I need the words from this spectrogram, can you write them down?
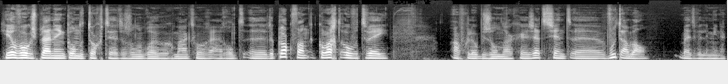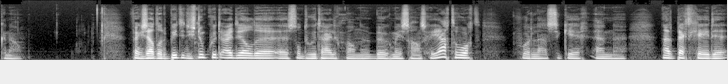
Heel volgens planning kon de tocht uh, de Zonnebreugel gemaakt worden. En rond de klok van kwart over twee afgelopen zondag zette Sint voet aan wal bij het Wilhelmina kanaal. Vergezeld door de Pieter die snoepgoed uitdeelde, stond de goed heilig van burgemeester Hans Gejaard te voor de laatste keer. En na de plechtigheden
